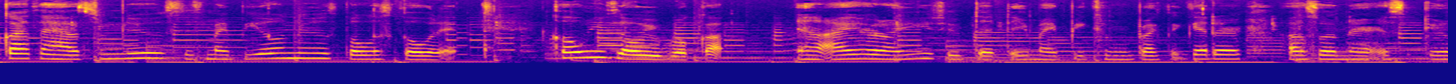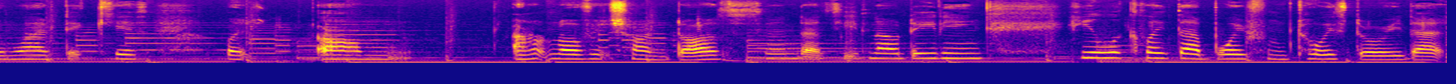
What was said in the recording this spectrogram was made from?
guys, I have some news. This might be old news, but let's go with it. Cody and Zoe broke up, and I heard on YouTube that they might be coming back together. Also, on their Instagram Live, they kiss, but um, I don't know if it's Sean Dawson that he's now dating. He looks like that boy from Toy Story that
